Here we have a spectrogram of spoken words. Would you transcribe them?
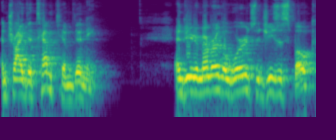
and tried to tempt him, didn't he? And do you remember the words that Jesus spoke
